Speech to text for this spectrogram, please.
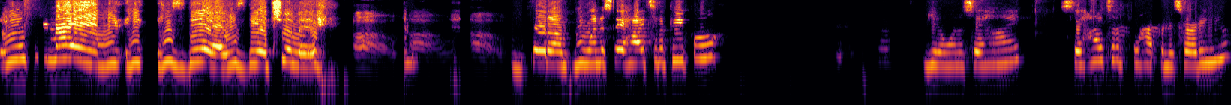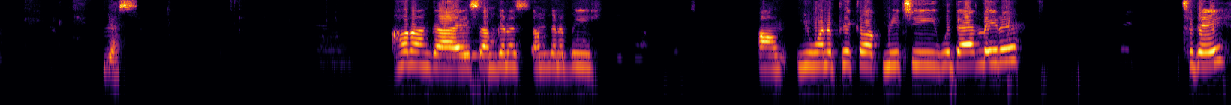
He saying nothing. He, he he's there. He's there chilling. Oh, oh, oh. But um, you want to say hi to the people? You don't want to say hi? Say hi to the. What happened? Is hurting you? Yes. Hold on, guys. I'm gonna I'm gonna be. Um, you want to pick up Michi with that later? Today?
